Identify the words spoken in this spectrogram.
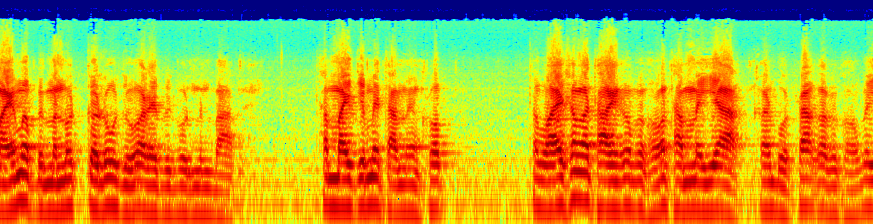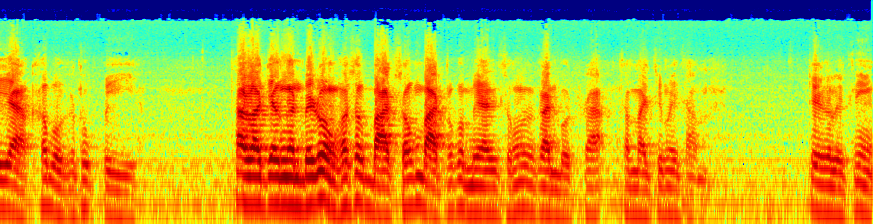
มัยเมื่อเป็นมนุษย์ก็รู้อยู่อะไรเป็นบุญเป็นบาปทำไมจึงไม่ทำให้ครบ ถวายสังฆทานก็เป็นของทำไม่ยาก การบวชพระก็เป็นของไม่ยากเขาบวชกันทุกปี ถ้าเราจะเงินไปร่วมเขาสักบาทสองบาทมันก็มีอสงส์การบวชพระทำไมจึงไม่ทำแกก็เลยนิ่ง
